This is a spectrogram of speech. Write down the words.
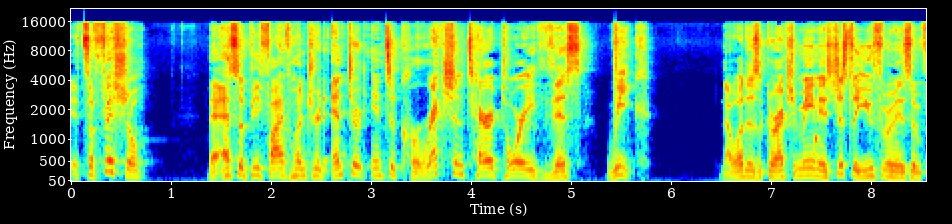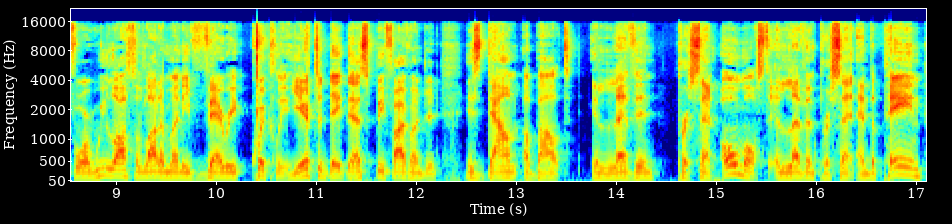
It's official. The S&P 500 entered into correction territory this week. Now, what does a correction mean? It's just a euphemism for we lost a lot of money very quickly. Year to date, the S&P 500 is down about 11 percent, almost 11%. And the pain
